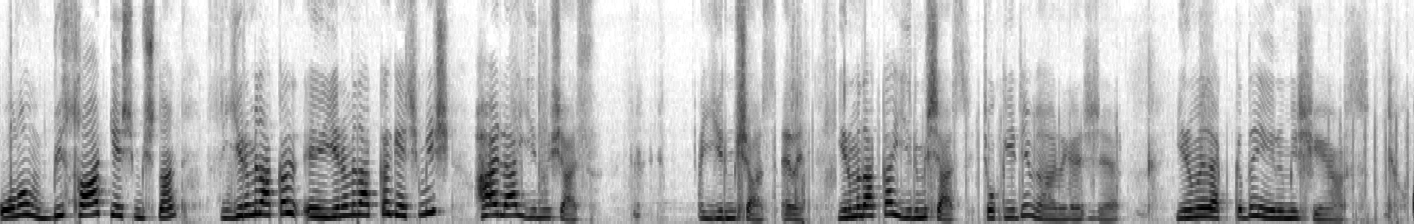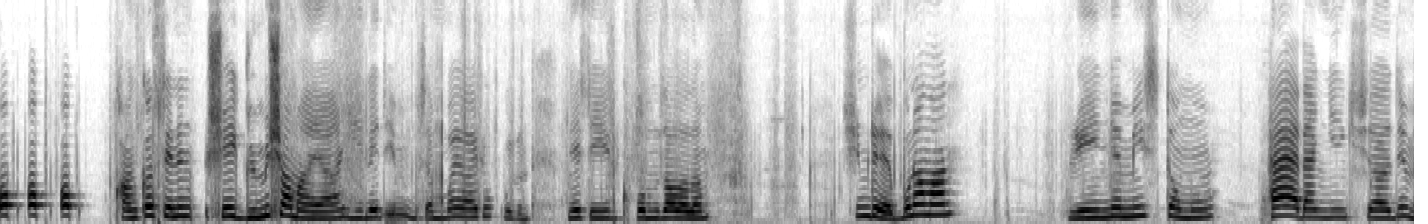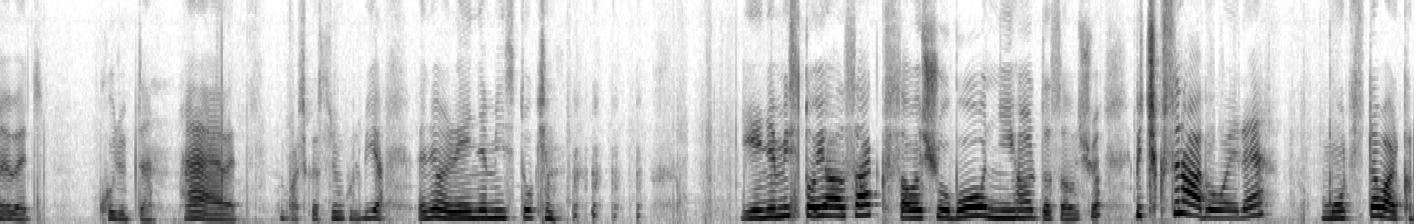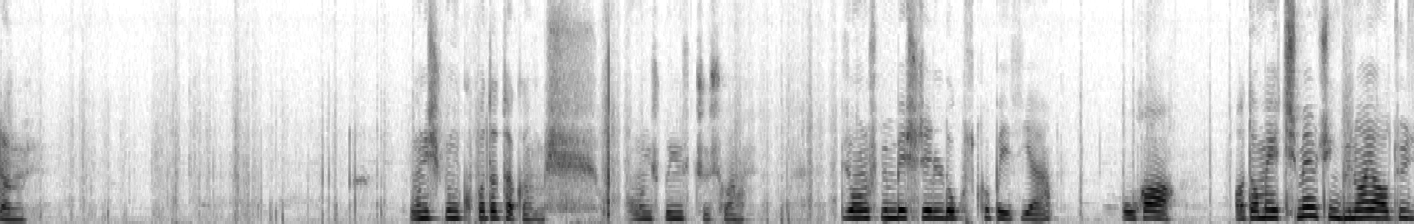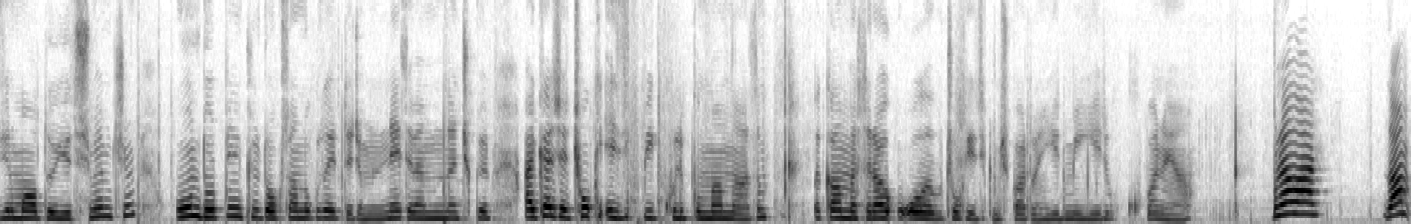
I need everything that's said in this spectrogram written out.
Oğlum 1 saat geçmiş lan. 20 dakika e, 20 dakika geçmiş. Hala 20 şarj. 20 şarj. Evet. 20 dakika 20 şarj. Çok iyi değil mi arkadaşlar? 20 dakikada 20 şarj. Hop hop hop. Kanka senin şey gümüş ama ya. Hile değil mi? Sen bayağı çok vurdun. Neyse iyi kupamızı alalım. Şimdi bu ne lan? Reyne Misto mu? He ben yeni kişiler değil? Evet. Kulüpten. He evet. Başkasının kulübü ya. Ben diyorum Reyne Misto kim? Yeni Misto'yu alsak savaşıyor. Bu Nihal da savaşıyor. Bir çıksın abi o ele. Mortis'te var kralın. 13.000 kupada takılmış. 13.300 falan. Biz 13.559 kupayız ya. Oha. Adama yetişmem için Günay 626 yetişmem için 14.299'a yeteceğim. Neyse ben bundan çıkıyorum. Arkadaşlar çok ezik bir kulüp bulmam lazım. Bakalım mesela o bu çok ezikmiş pardon 27 kupa ne ya. Bu ne lan? Lan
